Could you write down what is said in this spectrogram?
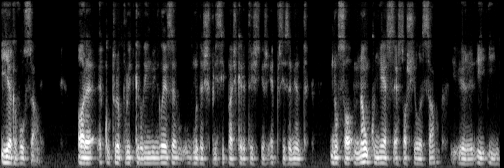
e a revolução. Ora, a cultura política da língua inglesa, uma das principais características é precisamente não só não conhece essa oscilação e, e,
